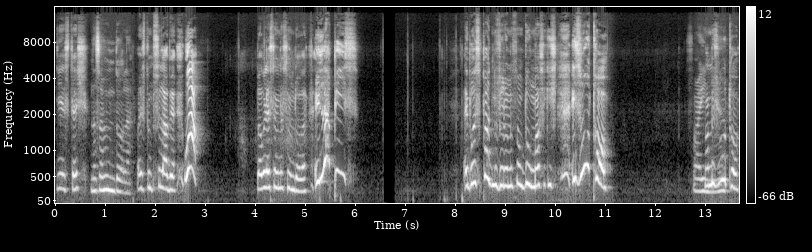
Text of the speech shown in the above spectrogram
Gdzie jesteś? Na samym dole. O, jestem przy labie. Ła! Dobra, jestem na samym dole. Ej, lapis! Ej, bo spadnę zero na sam dół. Masz jakieś... Ej, złoto! Fajnie. Mamy złoto.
